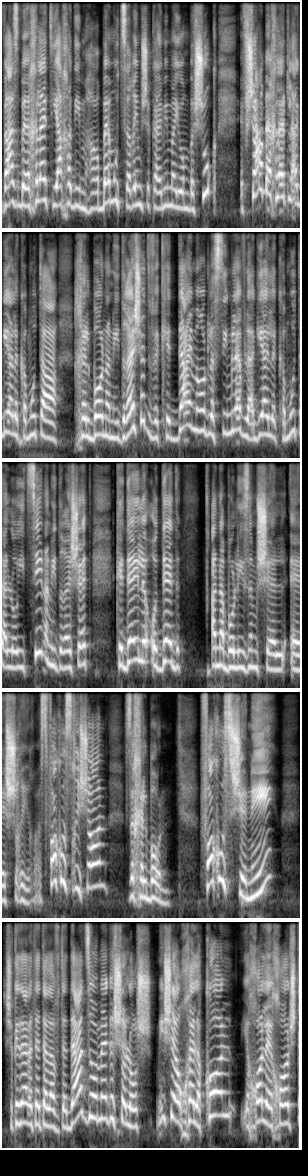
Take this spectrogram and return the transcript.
ואז בהחלט יחד עם הרבה מוצרים שקיימים היום בשוק, אפשר בהחלט להגיע לכמות החלבון הנדרשת, וכדאי מאוד לשים לב להגיע לכמות הלואיצין הנדרשת, כדי לעודד אנבוליזם של שריר. אז פוקוס ראשון זה חלבון. פוקוס שני, שכדאי לתת עליו את הדעת זה אומגה 3. מי שאוכל הכל יכול לאכול 2-3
